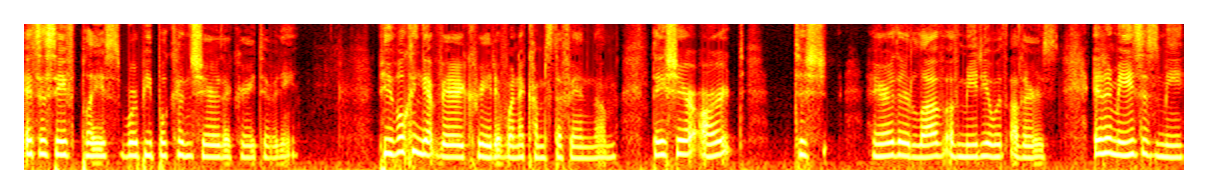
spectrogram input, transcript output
it's a safe place where people can share their creativity. People can get very creative when it comes to fandom. They share art to sh- share their love of media with others. It amazes me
